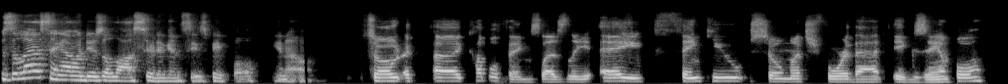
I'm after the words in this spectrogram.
Because the last thing I want to do is a lawsuit against these people, you know. So, a, a couple things, Leslie. A, thank you so much for that example.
